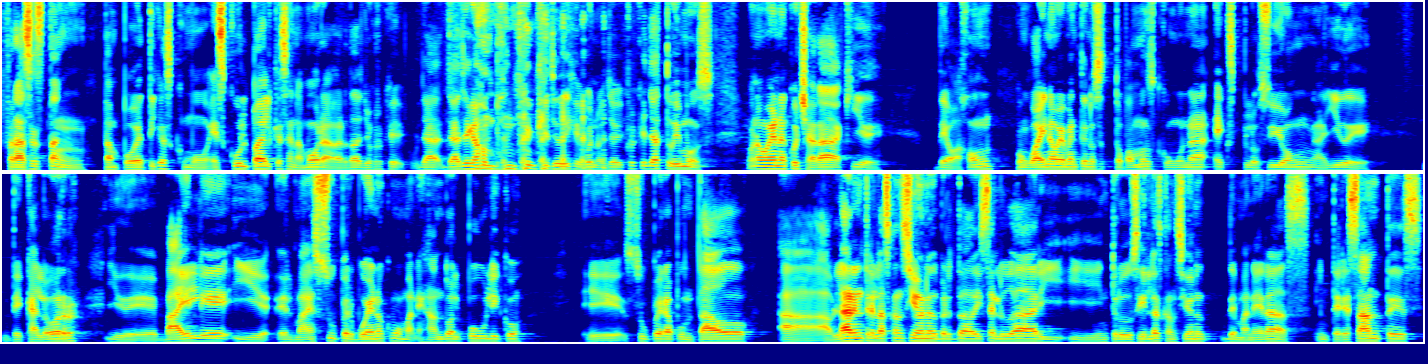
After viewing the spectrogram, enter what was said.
frases tan, tan poéticas como es culpa del que se enamora, ¿verdad? Yo creo que ya, ya llegado un punto en que yo dije, bueno, yo creo que ya tuvimos una buena cucharada aquí de, de bajón. Con Guayna obviamente nos topamos con una explosión ahí de, de calor y de baile y el más es súper bueno como manejando al público, eh, súper apuntado a hablar entre las canciones, ¿verdad? Y saludar y, y introducir las canciones de maneras interesantes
